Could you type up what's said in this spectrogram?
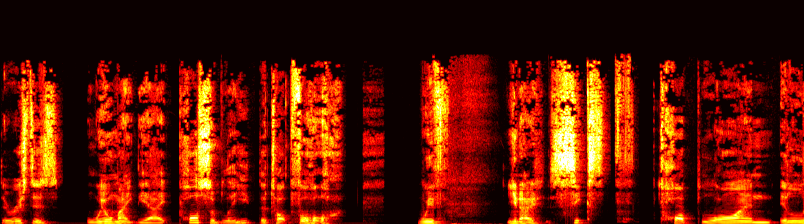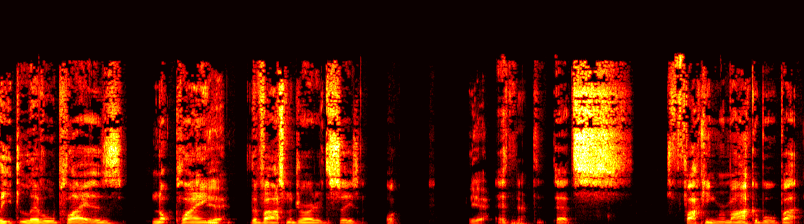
The Roosters will make the eight, possibly the top four, with, you know, six top line elite level players not playing Yeah. the vast majority of the season. Yeah. it- Yeah. that's fucking remarkable. But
